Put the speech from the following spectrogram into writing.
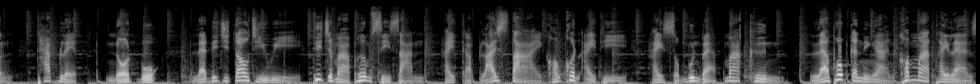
น แท็บเล็ตโน้ตบุ๊กและดิจิตอลทีวีที่จะมาเพิ่มสีสันให้กับไลฟ์สไตล์ของคนไอทีให้สมบูรณ์แบบมากขึ้น แล้วพบกันในงานคอมมาไทยแลนด์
